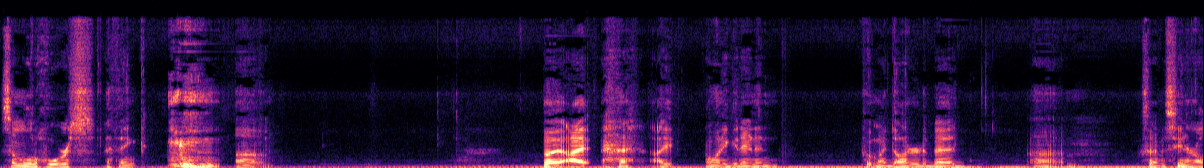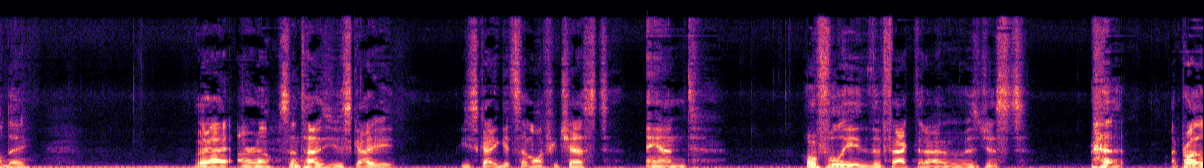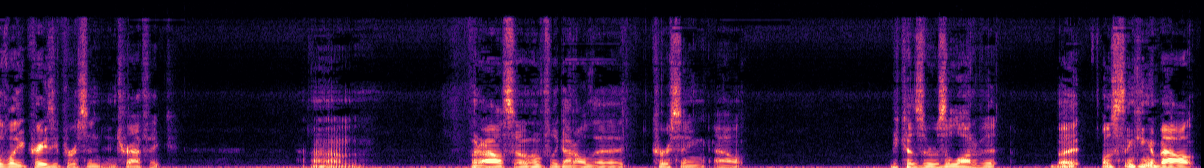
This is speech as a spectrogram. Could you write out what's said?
Some little hoarse, I think. um, but I, I, I want to get in and put my daughter to bed because um, I haven't seen her all day. But I, I don't know. Sometimes you just gotta, you just gotta get something off your chest, and hopefully the fact that I was just I probably look like a crazy person in traffic. Um, but I also hopefully got all the cursing out because there was a lot of it. But I was thinking about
